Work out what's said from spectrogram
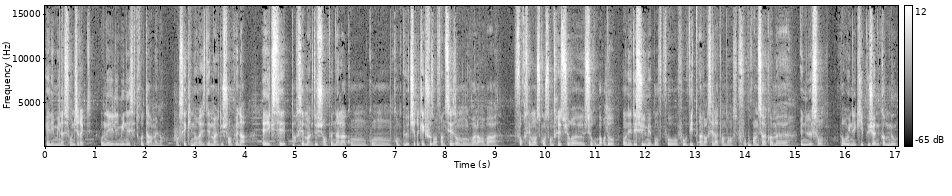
élimination directe. On est éliminé, c'est trop tard maintenant. On sait qu'il nous reste des matchs de championnat et que c'est par ces matchs de championnat-là qu'on peut tirer quelque chose en fin de saison. Donc voilà, on va forcément se concentrer sur, euh, Bordeaux. On est déçu, mais bon, faut, faut vite inverser la tendance. faut prendre ça comme euh, une leçon pour une équipe jeune comme nous.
